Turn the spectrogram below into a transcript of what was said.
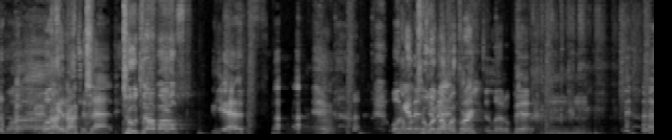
We'll get not into that. Two jump offs? Yes. we'll Number get two into and that number three. just a little bit. Mm-hmm.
